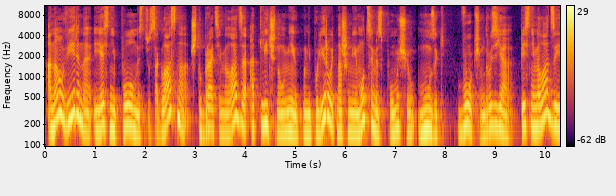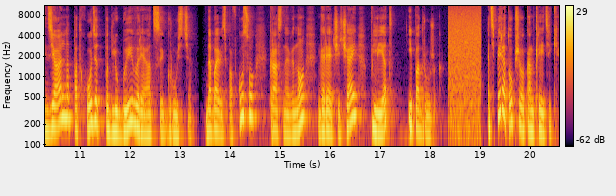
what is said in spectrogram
Она уверена, и я с ней полностью согласна, что братья Меладзе отлично умеют манипулировать нашими эмоциями с помощью музыки. В общем, друзья, песни Меладзе идеально подходят под любые вариации грусти. Добавить по вкусу красное вино, горячий чай, плед и подружек. А теперь от общего конкретики.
